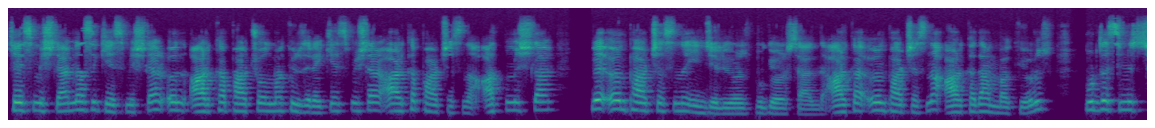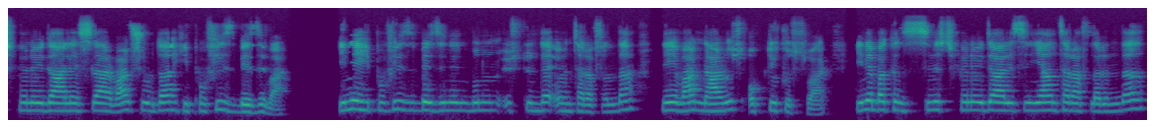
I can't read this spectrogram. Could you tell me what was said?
kesmişler. Nasıl kesmişler? Ön arka parça olmak üzere kesmişler. Arka parçasına atmışlar ve ön parçasını inceliyoruz bu görselde. Arka ön parçasına arkadan bakıyoruz. Burada sinüs sphenoidalesler var. Şurada hipofiz bezi var. Yine hipofiz bezinin bunun üstünde ön tarafında ne var? Narus opticus var. Yine bakın sinüs sphenoidalis'in yan taraflarında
